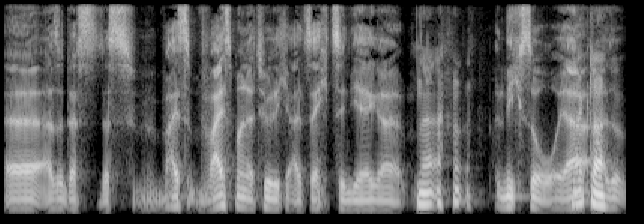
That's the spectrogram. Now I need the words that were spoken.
Ja, ja. Äh, also das, das weiß, weiß man natürlich als 16-Jähriger Na, nicht so. Ja. na klar. Also,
